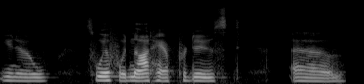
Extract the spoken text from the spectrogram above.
you know, Swift would not have produced um,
